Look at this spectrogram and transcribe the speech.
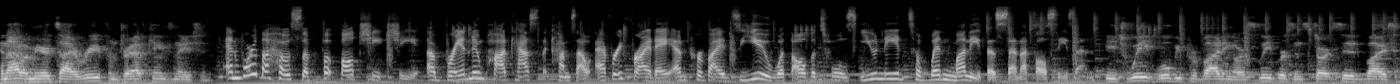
And I'm Ameer Tyree from DraftKings Nation. And we're the hosts of Football Cheat Sheet, a brand new podcast that comes out every Friday and provides you with all the tools you need to win money this NFL season. Each week, we'll be providing our sleepers and start sit advice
